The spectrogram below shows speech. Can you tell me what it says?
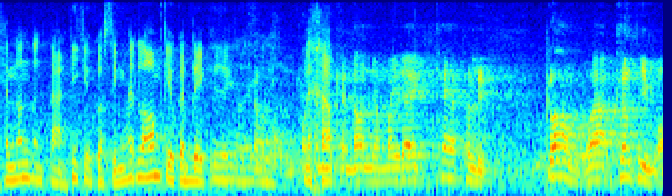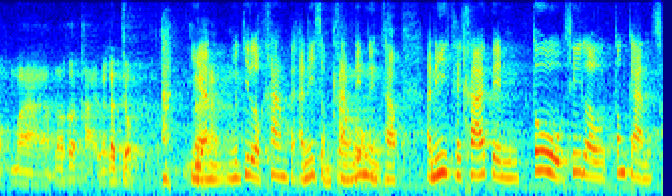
Canon ต่างๆ ที่เกี่ยวกับสิ่งแวดล้อมเกี่ยวกับเด็กเอ่ยอะไรครับเอ่ยผมนะครับแคนนอนยังไม่ได้แค่ผลิตกล้องหรือว่าเครื่องพิมพ์ออกมาแล้วก็ขายแล้วก็จบ อะอีกอันนะฮะเมื่อกี้เราข้ามไปอันนี้สำคัญครับผมนิดนึงครับ อันนี้คล้าย ๆ เป็นตู้ที่เราต้องการส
